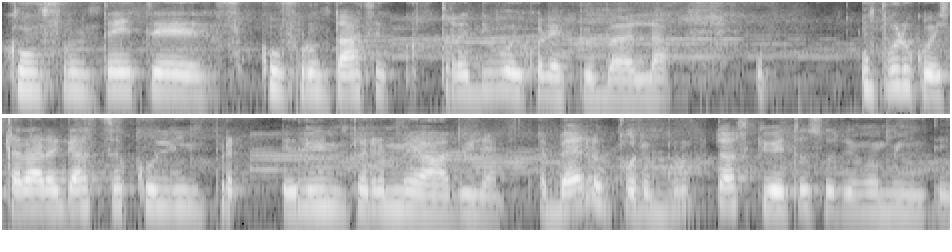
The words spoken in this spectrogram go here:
confrontate, confrontate tra di voi qual è più bella. Oppure questa, la ragazza con l'impermeabile. È bella oppure brutta? Scrivete sotto i commenti.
